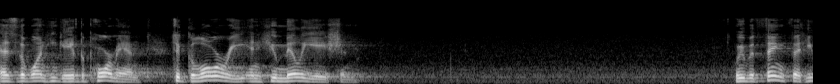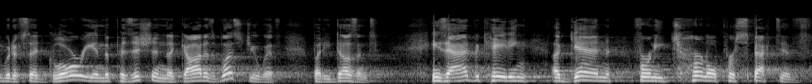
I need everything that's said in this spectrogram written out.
as the one he gave the poor man to glory in humiliation. We would think that he would have said, Glory in the position that God has blessed you with, but he doesn't. He's advocating again for an eternal perspective.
